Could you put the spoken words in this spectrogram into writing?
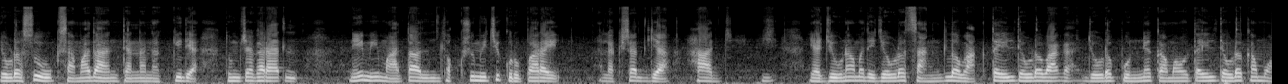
तेवढं सुख समाधान त्यांना नक्की द्या. तुमच्या घरात नेहमी माता लक्ष्मीची कृपा राहील. लक्षात घ्या. हा या जीवनामध्ये जेवढं चांगलं वागता येईल तेवढं वागा. जेवढं पुण्य कमावता येईल तेवढं कमवा.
